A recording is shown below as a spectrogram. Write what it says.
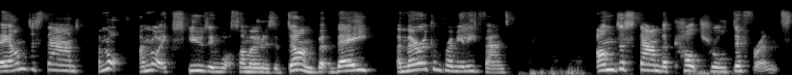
They understand. I'm not. I'm not excusing what some owners have done, but they American Premier League fans understand the cultural difference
